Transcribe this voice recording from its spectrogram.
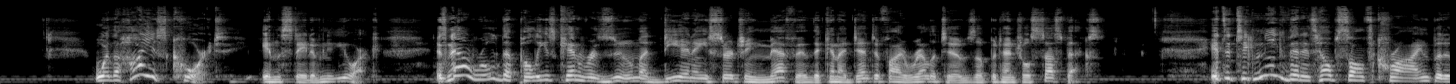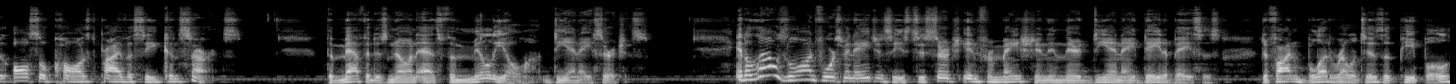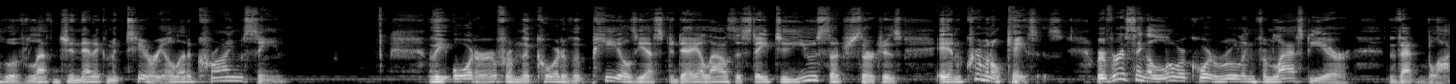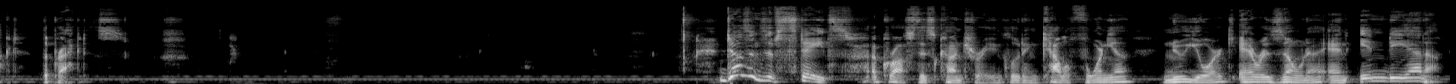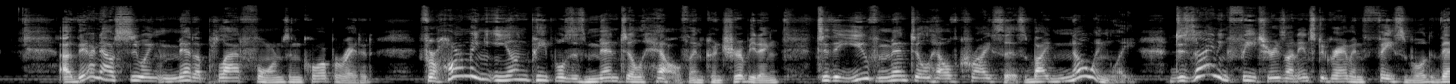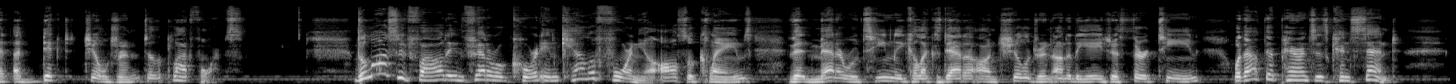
where the highest court in the state of New York has now ruled that police can resume a DNA searching method that can identify relatives of potential suspects. It's a technique that has helped solve crime, but has also caused privacy concerns. The method is known as familial DNA searches. It allows law enforcement agencies to search information in their DNA databases to find blood relatives of people who have left genetic material at a crime scene. The order from the Court of Appeals yesterday allows the state to use such searches in criminal cases, reversing a lower court ruling from last year that blocked the practice. Dozens of states across this country, including California, New York, Arizona, and Indiana, uh, they're now suing Meta Platforms Incorporated for harming young people's mental health and contributing to the youth mental health crisis by knowingly designing features on Instagram and Facebook that addict children to the platforms. The lawsuit filed in federal court in California also claims that Meta routinely collects data on children under the age of 13 without their parents' consent,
